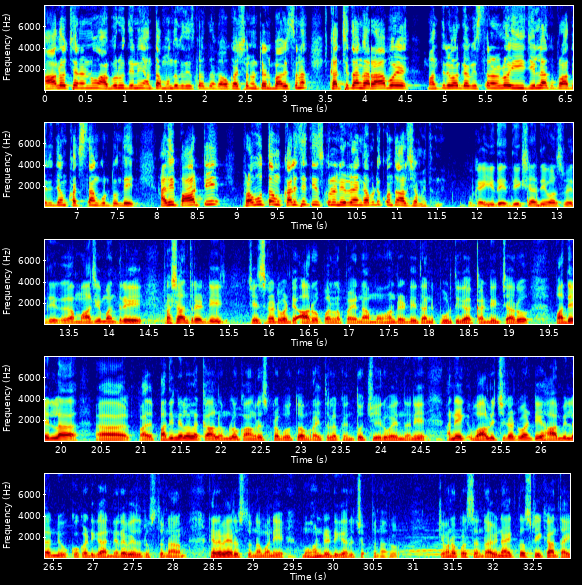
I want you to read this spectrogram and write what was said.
ఆలోచనను అభివృద్ధిని అంత ముందుకు తీసుకెళ్ళడానికి అవకాశాలు ఉంటాయని భావిస్తున్నా. ఖచ్చితంగా రాబోయే మంత్రివర్గ విస్తరణలో ఈ జిల్లాకు ప్రాతినిధ్యం ఖచ్చితంగా ఉంటుంది. అది పార్టీ ప్రభుత్వం కలిసి తీసుకునే నిర్ణయం కాబట్టి కొంత ఆలస్యం అవుతుంది ఓకే ఇది దీక్షా దివస్ వేదికగా మాజీ మంత్రి ప్రశాంత్ రెడ్డి చేసినటువంటి ఆరోపణలపైన మోహన్ రెడ్డి దాన్ని పూర్తిగా ఖండించారు. పదేళ్ళ పది నెలల కాలంలో కాంగ్రెస్ ప్రభుత్వం రైతులకు ఎంతో చేరువైందని అనేక వాళ్ళు ఇచ్చినటువంటి హామీలన్నీ ఒక్కొక్కటిగా నెరవేరుస్తున్నాం నెరవేరుస్తున్నామని మోహన్ రెడ్డి గారు చెప్తున్నారు. Camera person రవినాయక్తో Srikanth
